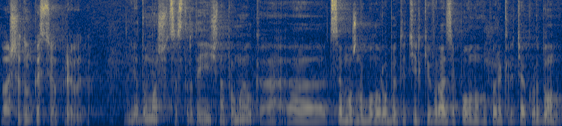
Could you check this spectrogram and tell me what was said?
Ваша думка з цього приводу? Я думаю, що це стратегічна помилка. Е, Це можна було робити тільки в разі повного перекриття кордону,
